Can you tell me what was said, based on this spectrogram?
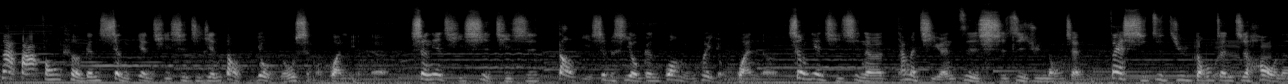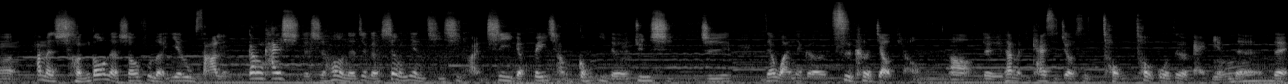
那巴丰特跟圣殿骑士之间到底又有什么关联呢？圣殿骑士其实到底是不是又跟光明会有关呢？圣殿骑士呢，他们起源自十字军东征，在十字军东征之后呢，他们成功的收复了耶路撒冷。刚开始的时候呢，这个圣殿骑士团是一个非常公益的军事组织。在玩那个刺客教条啊，对他们一开始就是从透过这个改编的，对。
